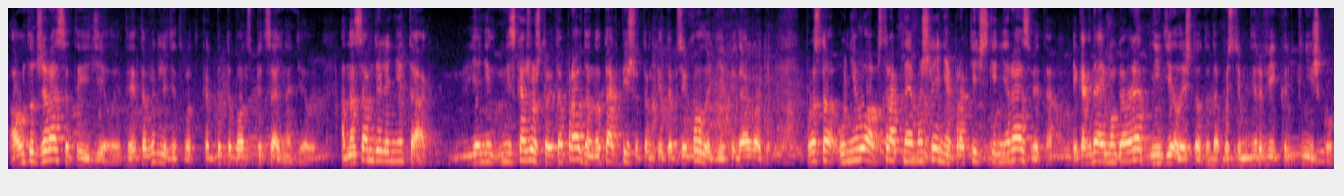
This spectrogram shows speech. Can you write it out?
А он тут же раз это и делает. И это выглядит вот, как будто бы он специально делает. А на самом деле не так. Я не, не скажу, что это правда, но так пишут там какие-то психологи и педагоги. Просто у него абстрактное мышление практически не развито. И когда ему говорят, не делай что-то, допустим, не рви книжку,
